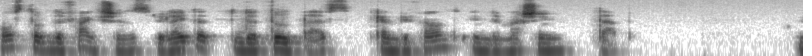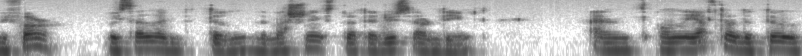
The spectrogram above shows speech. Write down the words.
Most of the functions related to the toolpaths can be found in the Machine tab. Before we select the tool, the machining strategies are dimmed, and only after the tool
